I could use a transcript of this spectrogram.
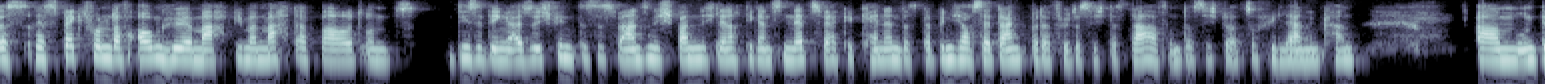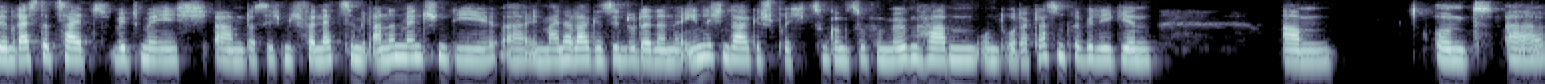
das respektvoll und auf Augenhöhe macht, wie man Macht abbaut und diese Dinge. Also ich finde, das ist wahnsinnig spannend. Ich lerne auch die ganzen Netzwerke kennen. Das, da bin ich auch sehr dankbar dafür, dass ich das darf und dass ich dort so viel lernen kann. Ähm, und den Rest der Zeit widme ich, ähm, dass ich mich vernetze mit anderen Menschen, die äh, in meiner Lage sind oder in einer ähnlichen Lage, sprich Zugang zu Vermögen haben und oder Klassenprivilegien. Ähm, und äh,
